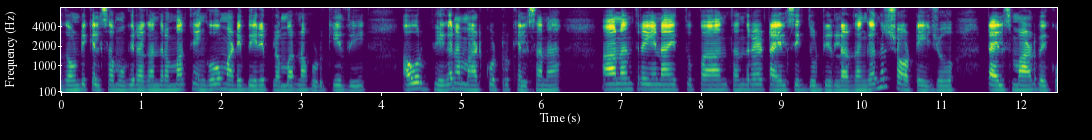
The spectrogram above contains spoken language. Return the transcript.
ಗೌಂಡಿ ಕೆಲಸ ಮುಗಿರಾಗಂದ್ರೆ ಮತ್ತೆ ಹೆಂಗೋ ಮಾಡಿ ಬೇರೆ ಪ್ಲಂಬರ್ನ ಹುಡುಕಿದ್ವಿ. ಅವ್ರು ಬೇಗನೆ ಮಾಡಿಕೊಟ್ರು ಕೆಲಸನ. ಆನಂತರ ಏನಾಯ್ತಪ್ಪ ಅಂತಂದ್ರೆ ಟೈಲ್ಸಿಗೆ ದುಡ್ಡು ಇರ್ಲಾರ್ದಂಗೆ ಅಂದ್ರೆ ಶಾರ್ಟೇಜು ಟೈಲ್ಸ್ ಮಾಡಬೇಕು.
